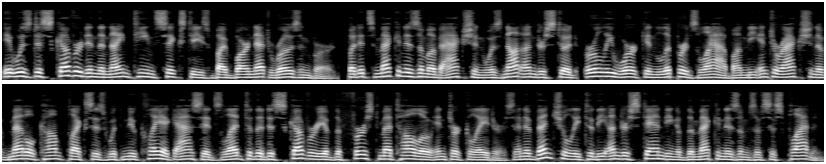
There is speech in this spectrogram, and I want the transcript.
It was discovered in the 1960s by Barnett Rosenberg, but its mechanism of action was not understood. Early work in Lippard's lab on the interaction of metal complexes with nucleic acids led to the discovery of the first metallo intercalators and eventually to the understanding of the mechanisms of cisplatin.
